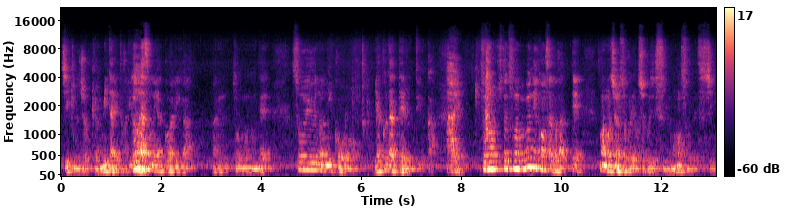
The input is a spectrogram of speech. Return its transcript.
地域の状況を見たりとかいろんなその役割があると思うので、そういうのにこう役立てるっていうかはい。その一つの部分にコンサートがあって、まあ、もちろんそこでお食事するのもそうですし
